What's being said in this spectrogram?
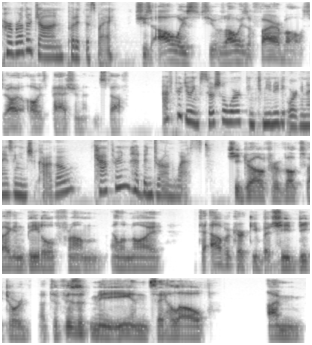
Her brother John put it this way She's always, she was always a fireball. She's always passionate and stuff. After doing social work and community organizing in Chicago, Catherine had been drawn west. She drove her Volkswagen Beetle from Illinois to Albuquerque, but she detoured uh, to visit me and say hello. I'm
